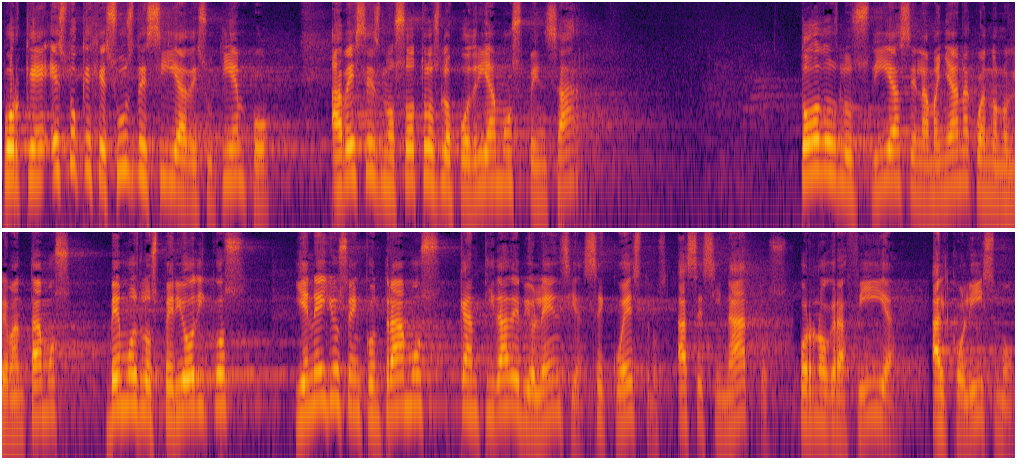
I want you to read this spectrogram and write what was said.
porque esto que Jesús decía de su tiempo, a veces nosotros lo podríamos pensar. Todos los días en la mañana cuando nos levantamos, vemos los periódicos y en ellos encontramos cantidad de violencia, secuestros, asesinatos, pornografía, alcoholismo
